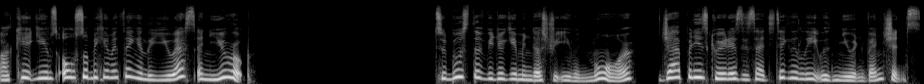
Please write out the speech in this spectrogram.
arcade games also became a thing in the US and Europe. To boost the video game industry even more, Japanese creators decided to take the lead with new inventions.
